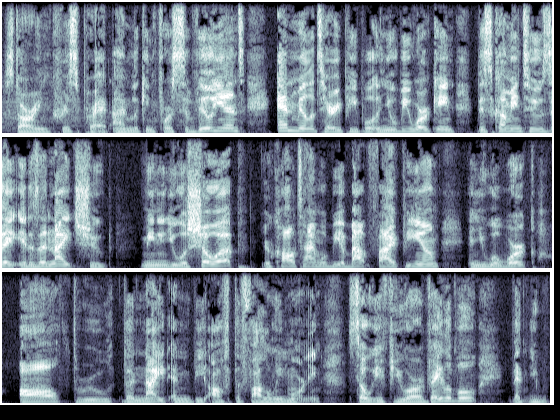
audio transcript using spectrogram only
starring Chris Pratt. I'm looking for civilians and military people, and you'll be working this coming Tuesday. It is a night shoot, meaning you will show up, your call time will be about 5 p.m., and you will work all through the night and be off the following morning. So if you are available, that you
